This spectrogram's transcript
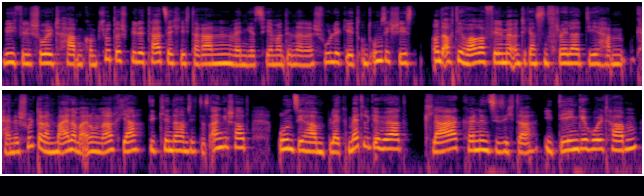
wie viel Schuld haben Computerspiele tatsächlich daran, wenn jetzt jemand in eine Schule geht und um sich schießt. Und auch die Horrorfilme und die ganzen Thriller, die haben keine Schuld daran, meiner Meinung nach. Ja, die Kinder haben sich das angeschaut und sie haben Black Metal gehört. Klar können sie sich da Ideen geholt haben.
